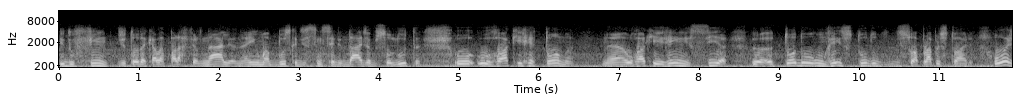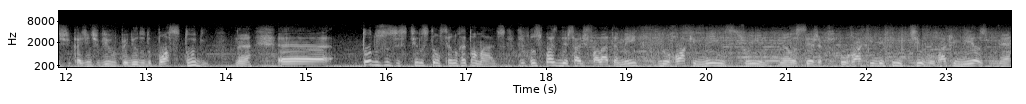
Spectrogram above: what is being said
e do fim de toda aquela parafernália, né, e uma busca de sinceridade absoluta, o, o rock retoma né? O rock reinicia uh, todo um reestudo de sua própria história. Hoje, que a gente vive o período do pós-estúdio, né? É todos os estilos estão sendo retomados. Não se pode deixar de falar também no rock mainstream, né? ou seja, o rock definitivo, o rock mesmo, né?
